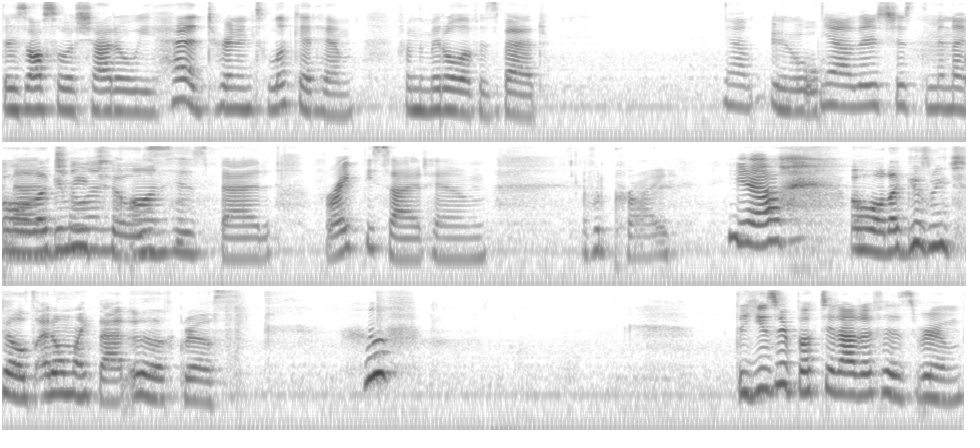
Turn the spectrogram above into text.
There's also a shadowy head turning to look at him from the middle of his bed. Yeah, Ew. yeah. There's just the midnight Oh, man that gave me chilling on his bed, right beside him. I would cry. Yeah. Oh, that gives me chills. I don't like that. Ugh, gross. Whew. The user booked it out of his room,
